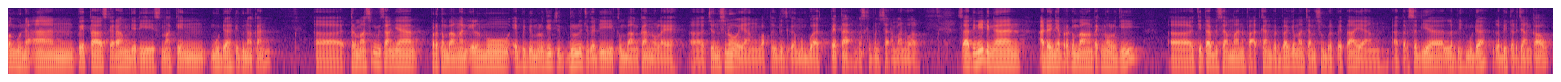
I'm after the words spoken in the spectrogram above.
penggunaan peta sekarang menjadi semakin mudah digunakan Uh, termasuk misalnya perkembangan ilmu epidemiologi dulu juga dikembangkan oleh uh, John Snow yang waktu itu juga membuat peta meskipun secara manual. Saat ini dengan adanya perkembangan teknologi, uh, kita bisa memanfaatkan berbagai macam sumber peta yang tersedia lebih mudah, lebih terjangkau.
